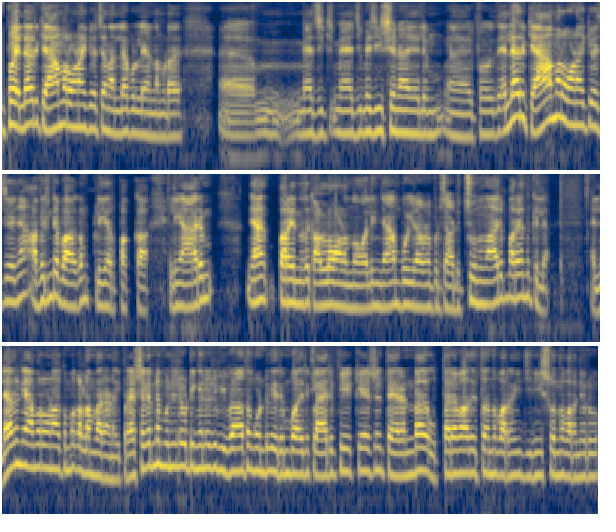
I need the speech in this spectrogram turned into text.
ഇപ്പോൾ എല്ലാവരും ക്യാമറ ഓണാക്കി വെച്ച നല്ല പുള്ളിയാണ് നമ്മുടെ മാജിക് മാജി മജീഷ്യൻ ആയാലും ഇപ്പോൾ എല്ലാവരും ക്യാമറ ഓണാക്കി വെച്ച് കഴിഞ്ഞാൽ അവരിന്റെ ഭാഗം ക്ലിയർ പക്ക. അല്ലെങ്കിൽ ആരും ഞാൻ പറയുന്നത് കള്ളമാണെന്നോ അല്ലെങ്കിൽ ഞാൻ പോയി അവനെ പിടിച്ച് അടിച്ചു എന്നൊന്നും ആരും പറയാൻ എല്ലാവരും ക്യാമറ ഓൺ ആക്കുമ്പോൾ കള്ളന്മാരാണ്. ഈ പ്രേക്ഷകന്റെ മുന്നിലോട്ട് ഇങ്ങനെ ഒരു വിവാദം കൊണ്ടുവരുമ്പോൾ അതിന് ക്ലാരിഫിക്കേഷൻ തരേണ്ട ഉത്തരവാദിത്തം എന്ന് പറഞ്ഞ ജിനീഷ് എന്ന് പറഞ്ഞൊരു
